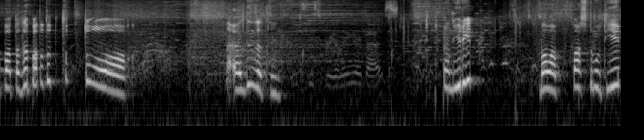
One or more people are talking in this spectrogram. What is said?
patladı patladı tuttuk. Öldün zaten. Ben de yürü git. Baba bastım ultiyi.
